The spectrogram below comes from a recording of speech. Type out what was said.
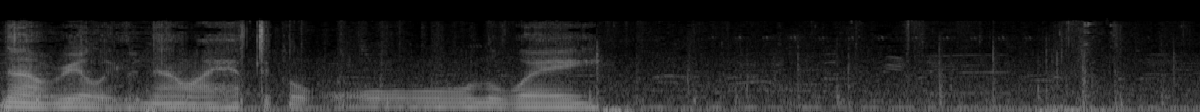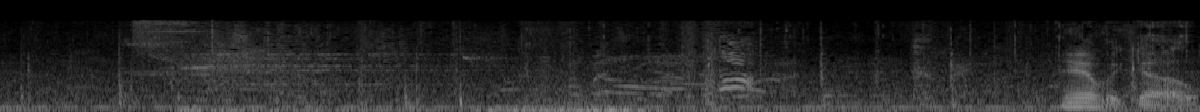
Now, really, now I have to go all the way. There we go.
